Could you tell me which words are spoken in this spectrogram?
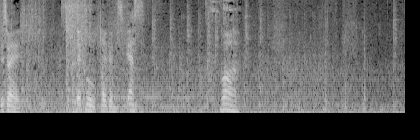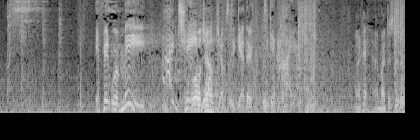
This way. Deadpool tokens. Yes. More. If it were me, I'd chain Wall wall, jump. jumps together to get higher. Okay, I might just do that.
